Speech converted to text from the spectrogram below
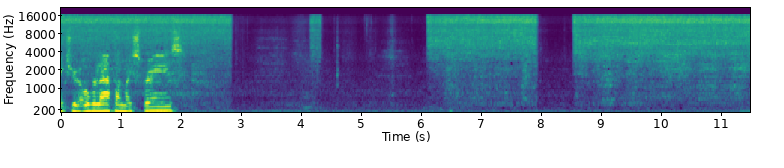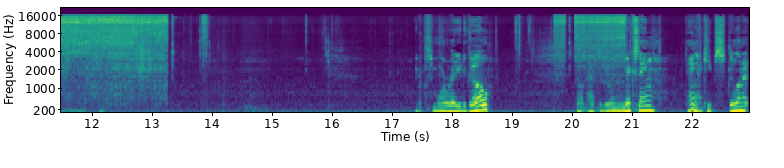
Make sure to overlap on my sprays. Get some more ready to go. Don't have to do any mixing. Dang, I keep spilling it.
